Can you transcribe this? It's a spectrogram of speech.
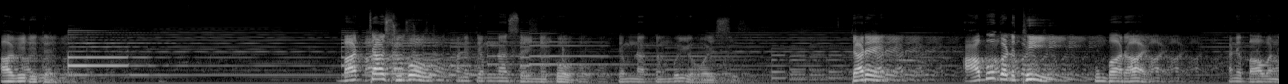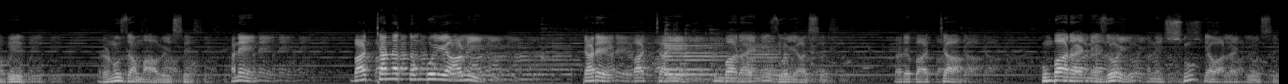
આવી રીતે બાદશાહ સુબો અને તેમના સૈનિકો તેમના તંબુએ હોય છે ત્યારે આબુગઢથી કુંભારાય અને બાવન વીર રણુજામાં આવે છે અને બાદશાહના તંબુએ આવી ત્યારે બાદશાહે કુંભારાયને જોયા છે ત્યારે બાદશાહ કુંભારાયને જોઈ અને શું કહેવા લાગ્યો છે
